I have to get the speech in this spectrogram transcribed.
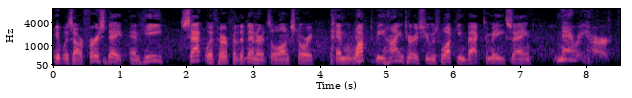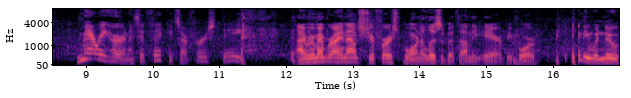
It was our first date, and he sat with her for the dinner. It's a long story. And we walked behind her as she was walking back to me saying, Marry her! Marry her! And I said, Fick, it's our first date. I remember I announced your firstborn, Elizabeth, on the air before anyone knew,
